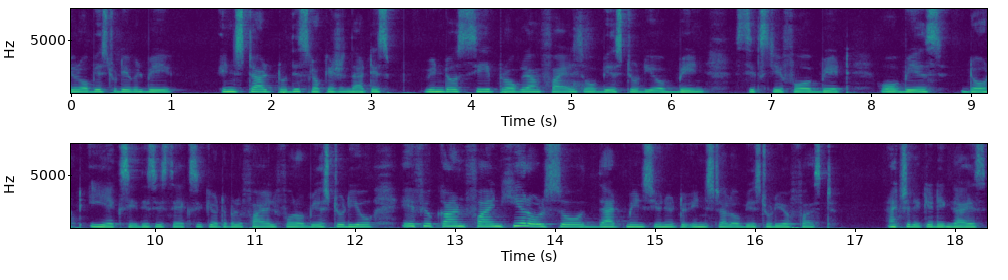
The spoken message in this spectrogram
your OBS studio will be installed to this location that is Windows C program files OBS studio bin 64 bit obs.exe this is the executable file for obs studio. If you can't find here also that means you need to install obs studio first. Actually kidding guys.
